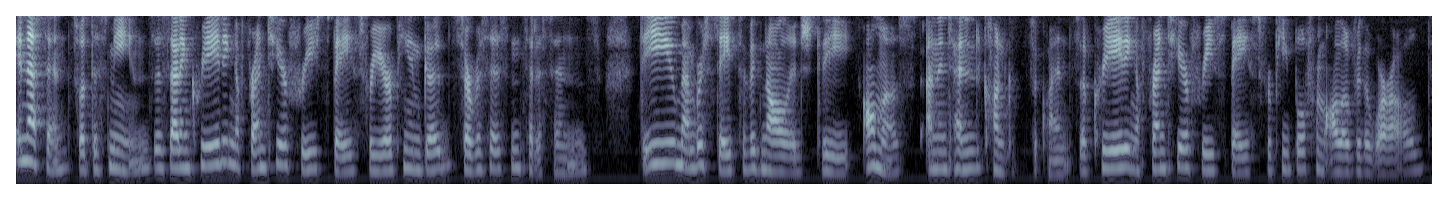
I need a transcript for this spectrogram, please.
In essence, what this means is that in creating a frontier free space for European goods, services, and citizens, the EU member states have acknowledged the almost unintended consequence of creating a frontier free space for people from all over the world.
